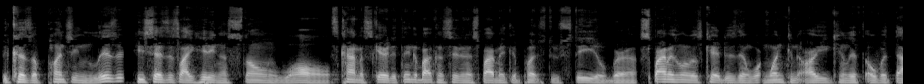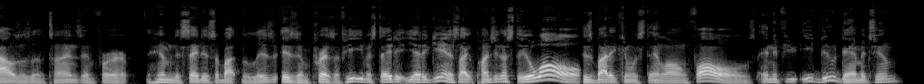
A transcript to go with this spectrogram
because of punching Lizard. He says it's like hitting a stone wall. It's kind of scary to think about considering that Spider-Man can punch through steel, bro. Spider-Man's one of those characters that one can argue can lift over thousands of tons. And for him to say this about the lizard is impressive. He even stated yet again, it's like punching a steel wall. His body can withstand long falls. And if you do damage him,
